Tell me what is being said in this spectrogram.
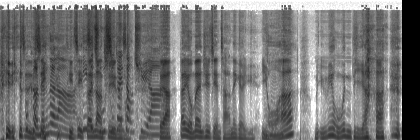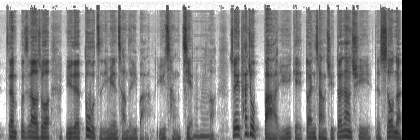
一定是不可能的啦，你自己端上去端上去？啊对啊，那有没有人去检查那个鱼？有啊，嗯、鱼没有问题啊。但不知道说鱼的肚子里面藏着一把鱼肠剑、嗯、啊，所以他就把鱼给端上去。端上去的时候呢，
